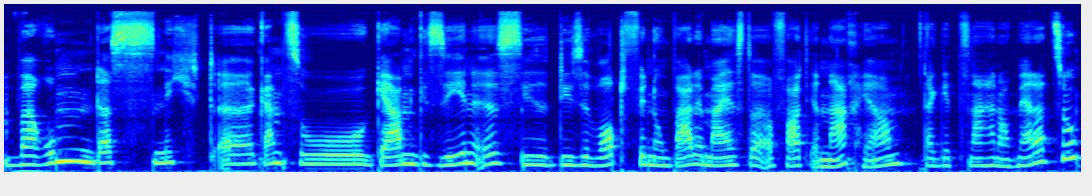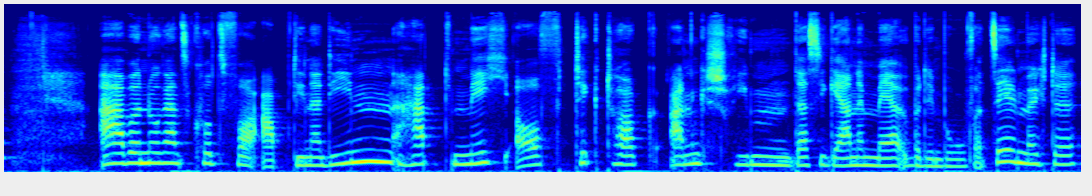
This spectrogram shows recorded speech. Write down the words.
Warum das nicht äh, ganz so gern gesehen ist, diese, diese Wortfindung Bademeister, erfahrt ihr nachher. Da gibt es nachher noch mehr dazu. Aber nur ganz kurz vorab. Die Nadine hat mich auf TikTok angeschrieben, dass sie gerne mehr über den Beruf erzählen möchte,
